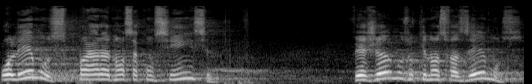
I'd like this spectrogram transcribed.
Olhemos para a nossa consciência, vejamos o que nós fazemos,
